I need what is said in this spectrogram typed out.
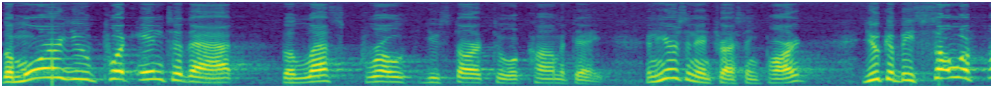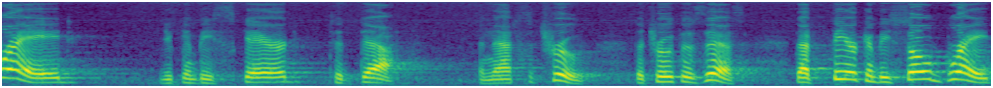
the more you put into that, the less growth you start to accommodate. And here's an interesting part. You could be so afraid, you can be scared to death. And that's the truth. The truth is this, that fear can be so great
